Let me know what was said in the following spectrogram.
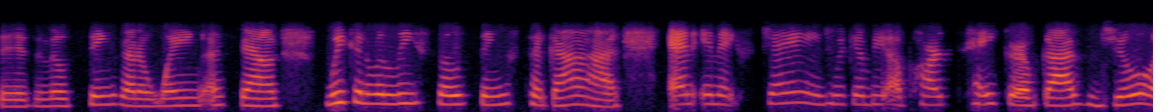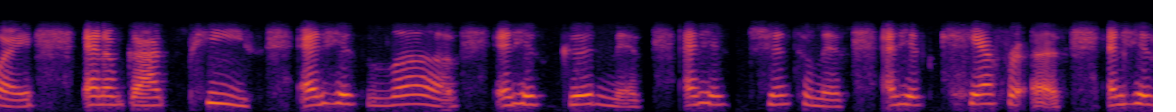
and those things that are weighing us down, we can release those things to God. And in exchange, we can be a partaker of God's joy and of God's peace and His love and His goodness and His gentleness and His care for us and His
